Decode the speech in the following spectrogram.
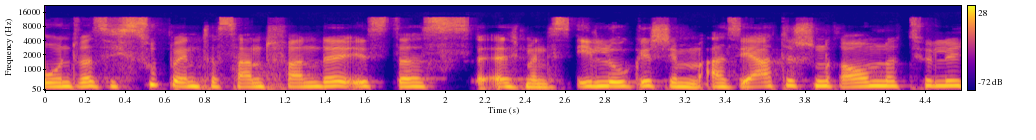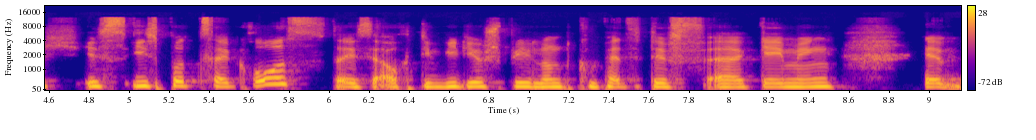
und was ich super interessant fand, ist, dass, äh, ich meine, das ist eh logisch, im asiatischen Raum natürlich ist E-Sport sehr groß. Da ist ja auch die Videospiel- und Competitive äh, Gaming äh,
